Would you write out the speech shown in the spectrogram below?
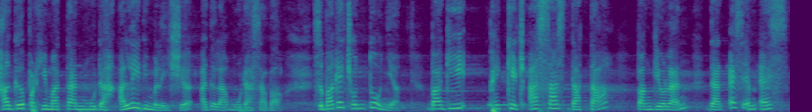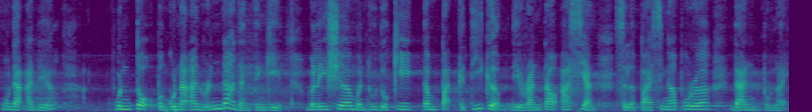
Harga perkhidmatan mudah alih di Malaysia adalah mudah sabar. Sebagai contohnya, bagi pakej asas data, panggilan dan SMS mudah adil untuk penggunaan rendah dan tinggi. Malaysia menduduki tempat ketiga di rantau ASEAN selepas Singapura dan Brunei.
